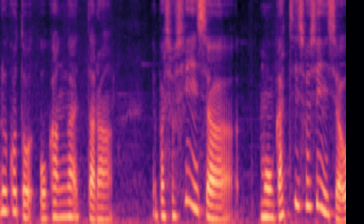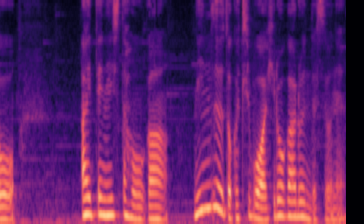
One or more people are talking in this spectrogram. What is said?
ることを考えたらやっぱ初心者もうガチ初心者を相手にした方が人数とか規模は広がるんですよね。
